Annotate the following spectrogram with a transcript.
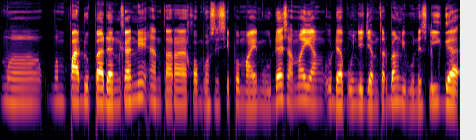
me- mempadu padankan nih antara komposisi pemain muda sama yang udah punya jam terbang di Bundesliga.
